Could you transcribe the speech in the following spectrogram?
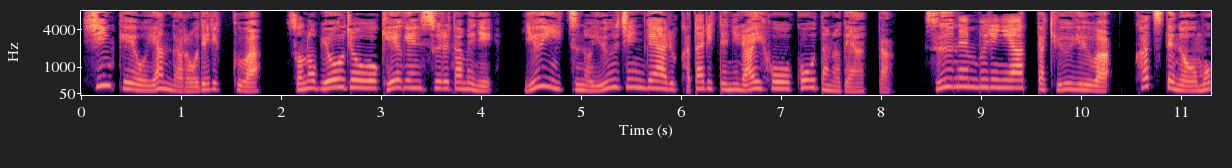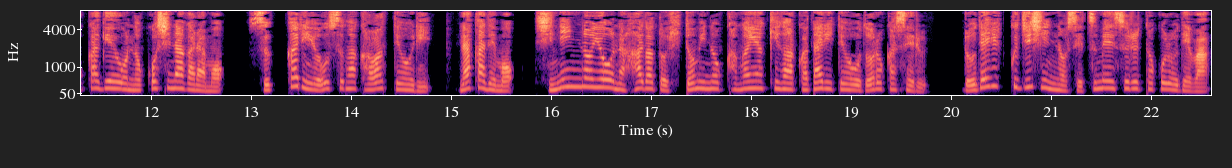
神経を病んだロデリックは、その病状を軽減するために、唯一の友人である語り手に来訪を請うたのであった。数年ぶりに会った旧友は、かつての面影を残しながらも、すっかり様子が変わっており、中でも死人のような肌と瞳の輝きが語り手を驚かせる。ロデリック自身の説明するところでは、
